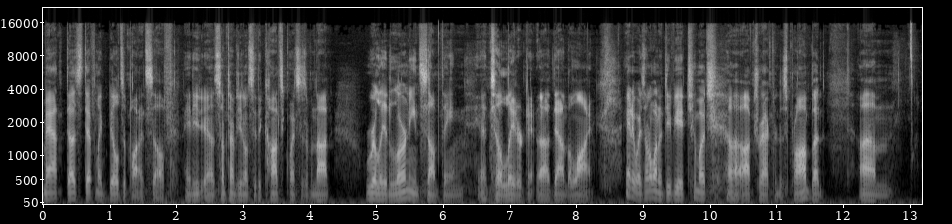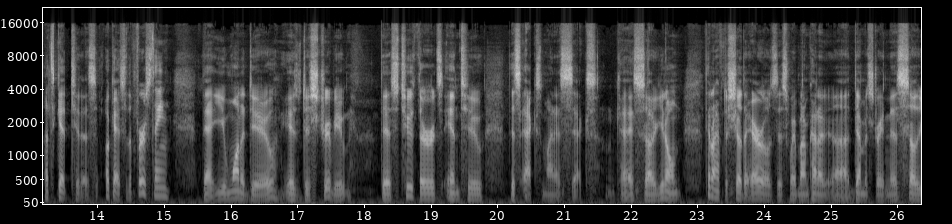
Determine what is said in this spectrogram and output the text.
math does definitely builds upon itself, and you, uh, sometimes you don't see the consequences of not really learning something until later uh, down the line. Anyways, I don't want to deviate too much uh, off track from this problem, but um, let's get to this. Okay, so the first thing that you want to do is distribute this two-thirds into this x minus 6. Okay, so you don't, they don't have to show the arrows this way, but I'm kind of uh, demonstrating this. So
